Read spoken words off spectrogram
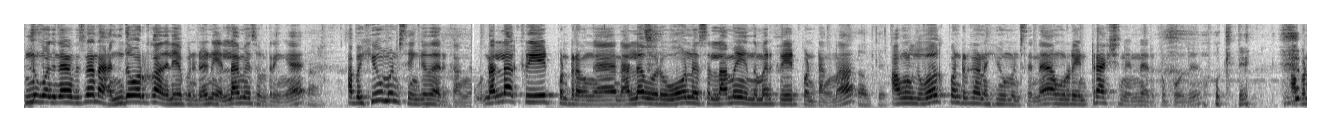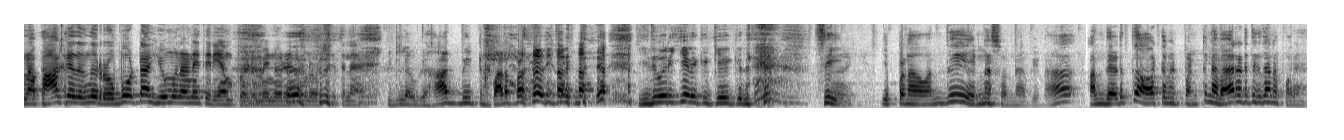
இன்னும் கொஞ்சம் நேரம் பேசினா நான் அந்த ஒர்க்கும் அதிலே பண்ணிடுவேன்னு எல்லாமே சொல்றீங்க. அப்போ ஹியூமன்ஸ் எங்கே தான் இருக்காங்க? நல்லா கிரியேட் பண்றவங்க நல்ல ஒரு ஓனர்ஸ் எல்லாமே இந்த மாதிரி கிரியேட் பண்ணிட்டாங்கன்னா அவங்களுக்கு ஒர்க் பண்றதுக்கான ஹியூமன்ஸ் என்ன? அவங்களோட இன்ட்ராக்ஷன் என்ன இருக்க போகுது? ஓகே. அப்போ நான் பார்க்கறது வந்து ரொபோட்டா ஹியூமனானே தெரியாம போயிடுமே இன்னொரு மூணு வருஷத்துல. இல்ல உங்க ஹார்ட் பீட் படப்படம் அடிக்கிறது. இது வரைக்கும் எனக்கு கேக்குது. சி இப்போ நான் வந்து என்ன சொன்னேன் அப்படின்னா அந்த இடத்த ஆட்டோமேட் பண்ணிட்டு நான் வேற இடத்துக்கு தானே போறேன்.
